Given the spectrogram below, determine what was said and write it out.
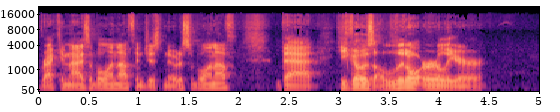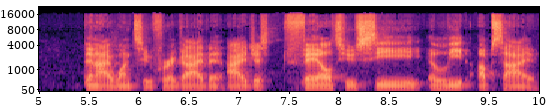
recognizable enough and just noticeable enough that he goes a little earlier than I want to for a guy that I just fail to see elite upside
